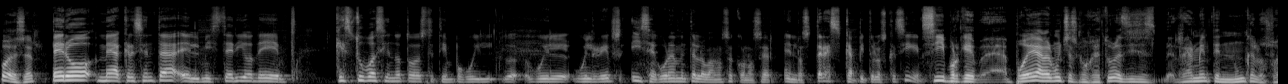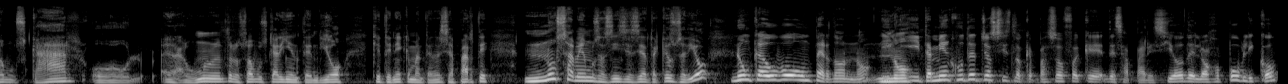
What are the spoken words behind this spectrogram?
Puede ser. pero me acrecenta el misterio de qué estuvo haciendo todo este tiempo Will, Will, Will Reeves y seguramente lo vamos a conocer en los tres capítulos que siguen. Sí, porque eh, puede haber muchas conjeturas. Dices, ¿realmente nunca los fue a buscar? ¿O en algún momento los fue a buscar y entendió que tenía que mantenerse aparte? No sabemos a ciencia cierta qué sucedió. Nunca hubo un perdón, ¿no? Y, No. y también Did Justice lo que pasó fue que desapareció del ojo público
